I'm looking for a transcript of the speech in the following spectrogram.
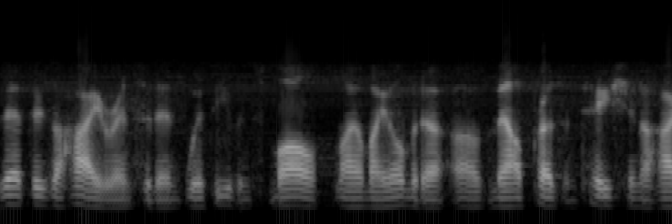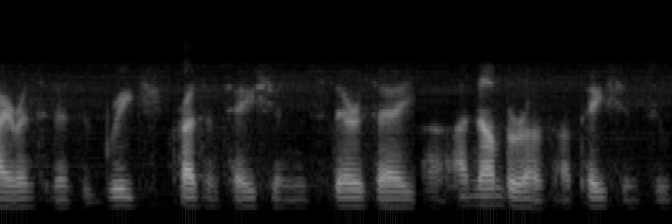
that there's a higher incidence with even small leiomyomata of malpresentation, a higher incidence of breech presentations. There's a, a number of uh, patients who've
